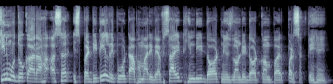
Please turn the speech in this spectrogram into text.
किन मुद्दों का रहा असर इस पर डिटेल रिपोर्ट आप हमारी website Hindi dot news laundry dot com पर पढ़ सकते हैं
